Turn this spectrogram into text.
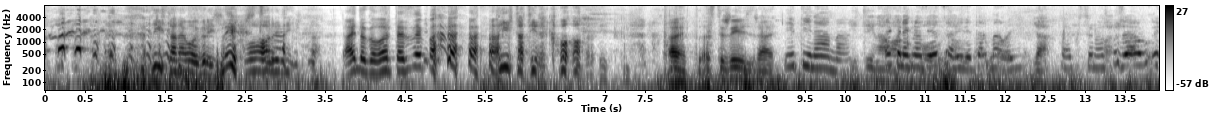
Ništa nemoj grisa. Ništa. Kvori ništa. Ajde, dogovorite se pa. Ništa ti ne kvori. Ajde, da ste živi zdravi. I ti nama. I ti nama, Ako nek nas djeca vide tamo malo, i- Ja. ako su nas požalili.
